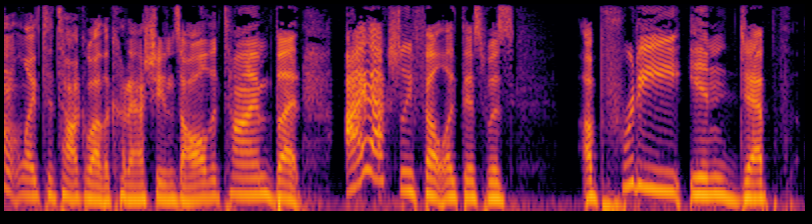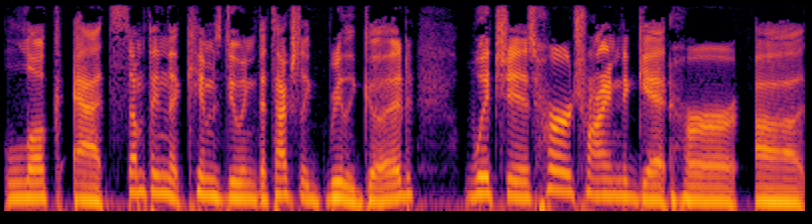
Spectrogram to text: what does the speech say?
I don't like to talk about the Kardashians all the time, but I actually felt like this was a pretty in depth look at something that Kim's doing that's actually really good, which is her trying to get her, uh,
